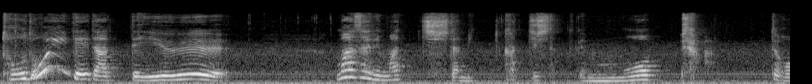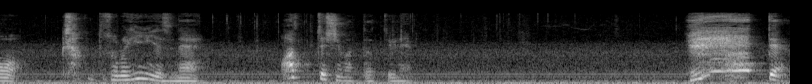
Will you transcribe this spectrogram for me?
届いてたっていう、まさにマッチした、合致したって、もう、ピシャッとこう、ちゃんとその日にですね、会ってしまったっていうね。えーって、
